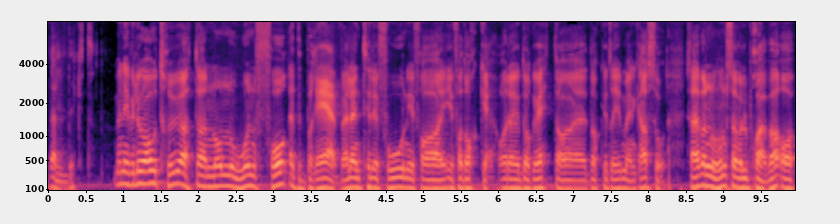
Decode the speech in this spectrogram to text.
veldig. Men jeg vil jo òg tro at når noen får et brev eller en telefon fra dere, og det, dere vet at dere driver med inkasso, så er det vel noen som vil prøve å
